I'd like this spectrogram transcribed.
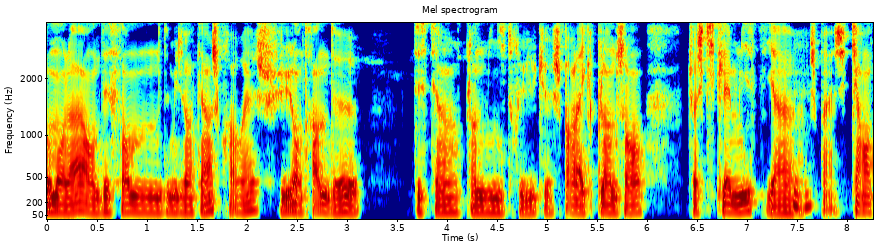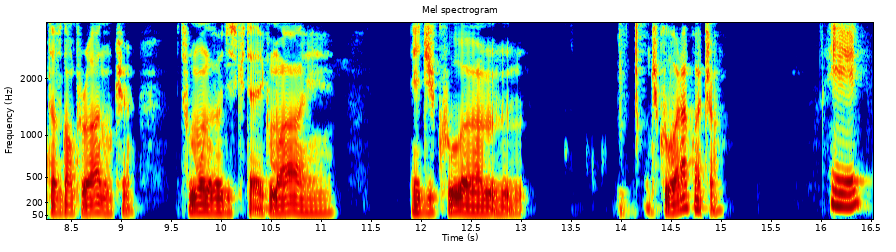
moment-là, en décembre 2021, je crois, ouais, je suis en train de tester un plein de mini trucs. Je parle avec plein de gens. Tu vois, je quitte l'Emlist, il y a, mhm. je sais pas, j'ai 40 offres d'emploi, donc euh, tout le monde veut discuter avec moi et et du coup, euh, du coup voilà quoi, tu vois. Et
